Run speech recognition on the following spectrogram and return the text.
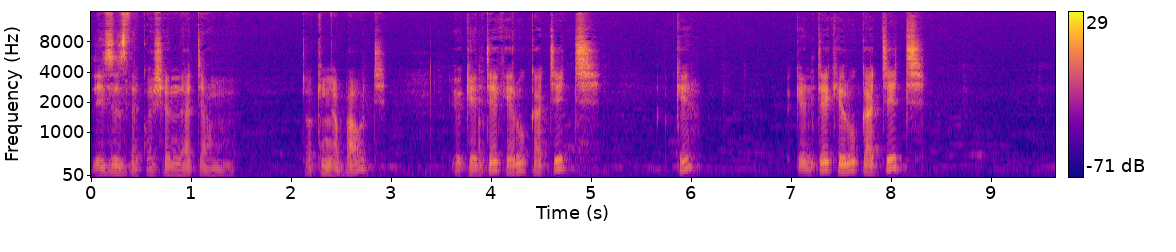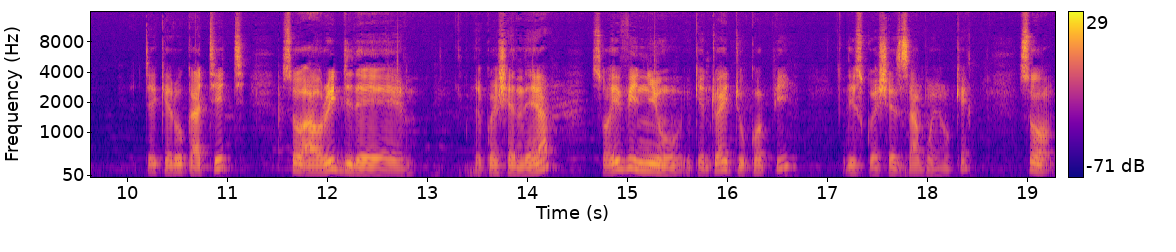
This is the question that I'm talking about. You can take a look at it okay? You can take a look at it. Take a look at it. So I'll read the the question there. So even you you can try to copy this question somewhere okay? So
